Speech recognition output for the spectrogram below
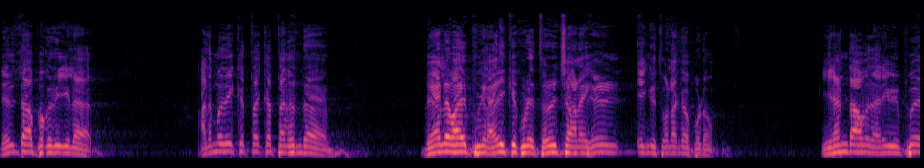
டெல்டா பகுதியில் அனுமதிக்கத்தக்க தகுந்த வேலைவாய்ப்புகள் அளிக்கக்கூடிய தொழிற்சாலைகள் இங்கு தொடங்கப்படும். இரண்டாவது அறிவிப்பு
